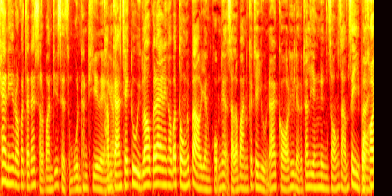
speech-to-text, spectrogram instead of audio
แค่นี้เราก็จะได้สารบัญที่เสร็จสมบูรณ์ทันทีเลยทำการเช็คดูอีกรอบก็ได้นะครับว่าตรงหรือเปล่าอย่างผมเนี่ยสารบัญก็จะอยู่หน้ากอที่เหลือก็จะเรียง 1 2 3 4หัวข้อ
